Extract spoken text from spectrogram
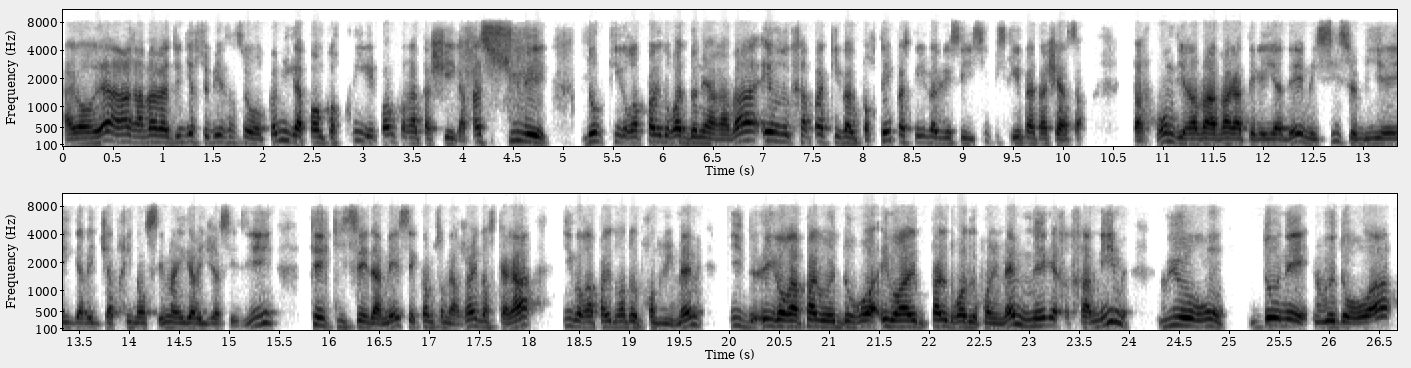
Alors là, Rava va te dire ce billet de 500 euros. Comme il n'a pas encore pris, il n'est pas encore attaché, il n'a pas sué, donc il n'aura pas le droit de donner à Rava, et on ne craint pas qu'il va le porter parce qu'il va le laisser ici, puisqu'il n'est pas attaché à ça. Par contre, dit Rava la mais si ce billet, il avait déjà pris dans ses mains, il avait déjà saisi, qui sait damé, c'est comme son argent, et dans ce cas-là, il n'aura pas le droit de le prendre lui-même, il n'aura pas, le droit, il pas le droit de le prendre lui-même, mais les Khamim lui auront donné le droit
